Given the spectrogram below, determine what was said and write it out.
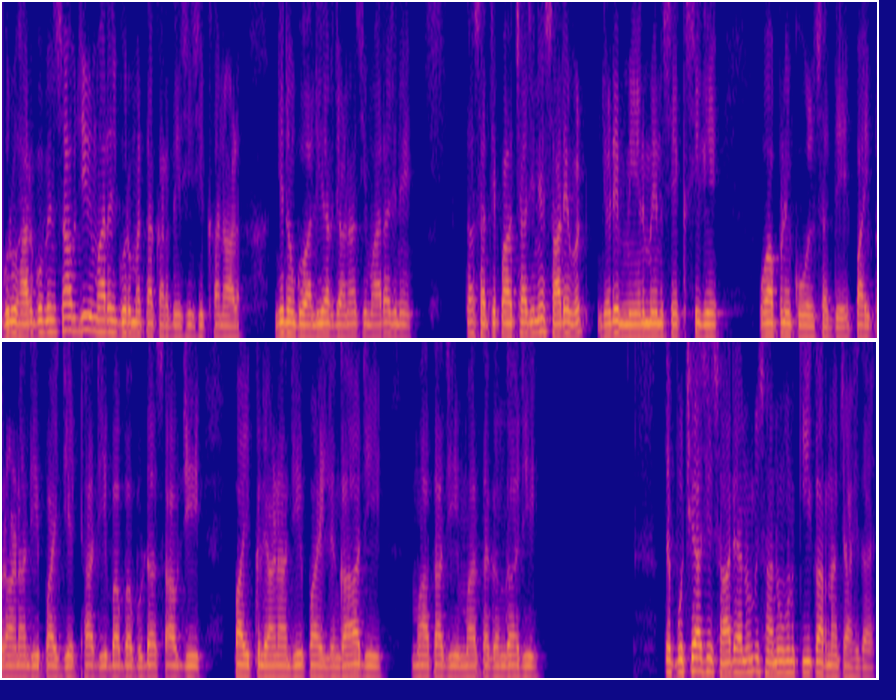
ਗੁਰੂ ਹਰਗੋਬਿੰਦ ਸਾਹਿਬ ਜੀ ਵੀ ਮਹਾਰਾਜ ਗੁਰਮਤਾ ਕਰਦੇ ਸੀ ਸਿੱਖਾਂ ਨਾਲ। ਜਦੋਂ ਗਵਾਲੀਅਰ ਜਾਣਾ ਸੀ ਮਹਾਰਾਜ ਨੇ, ਤਾਂ ਸੱਚੇ ਪਾਤਸ਼ਾਹ ਜੀ ਨੇ ਸਾਰੇ ਵੱਡ- ਜਿਹੜੇ ਮੇਨ ਮੇਨ ਸਿੱਖ ਸੀਗੇ, ਉਹ ਆਪਣੇ ਕੋਲ ਸੱਦੇ। ਭਾਈ ਪ੍ਰਾਣਾ ਜੀ, ਭਾਈ ਜੇਠਾ ਜੀ, ਬਾਬਾ ਬੁੱਢਾ ਸਾਹਿਬ ਜੀ, ਭਾਈ ਕਲਿਆਣਾ ਜੀ, ਭਾਈ ਲਿੰਗਾ ਜੀ, ਮਾਤਾ ਜੀ, ਮਾਤਾ ਗੰਗਾ ਜੀ। ਤੇ ਪੁੱਛਿਆ ਸੀ ਸਾਰਿਆਂ ਨੂੰ ਵੀ ਸਾਨੂੰ ਹੁਣ ਕੀ ਕਰਨਾ ਚਾਹੀਦਾ ਹੈ?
